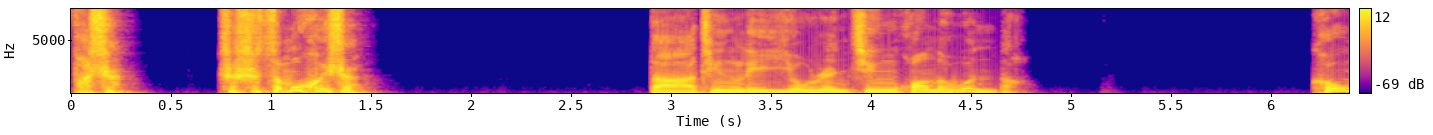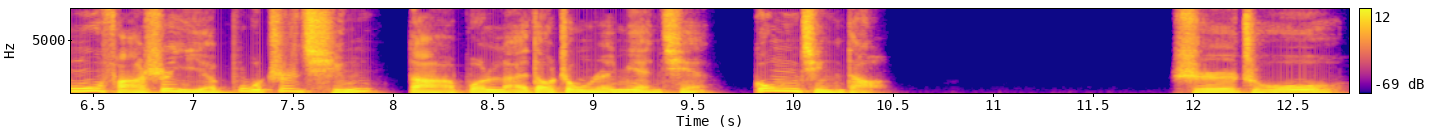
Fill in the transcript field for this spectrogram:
法师，这是怎么回事？大厅里有人惊慌地问道。空无法师也不知情，大步来到众人面前，恭敬道：“施主，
